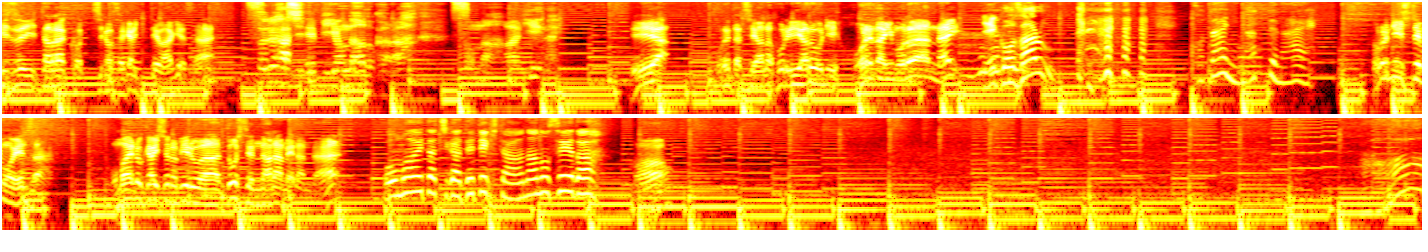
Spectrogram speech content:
づいたらこっちの世界ってわけさ。ツルハシでビヨンダードからそんなありえない。いや俺たち穴掘り野郎に惚れないものはない。でござる答えになってない。それにしてもエンさんお前の会社のビルはどうして斜めなんだ？お前たちが出てきた穴のせいだ。あ？ああ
